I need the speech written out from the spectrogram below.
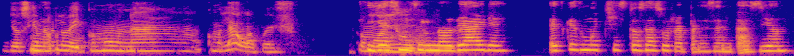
Yo siempre lo vi como una, como el agua, pues. y es un signo de aire. Es que es muy chistosa su representación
